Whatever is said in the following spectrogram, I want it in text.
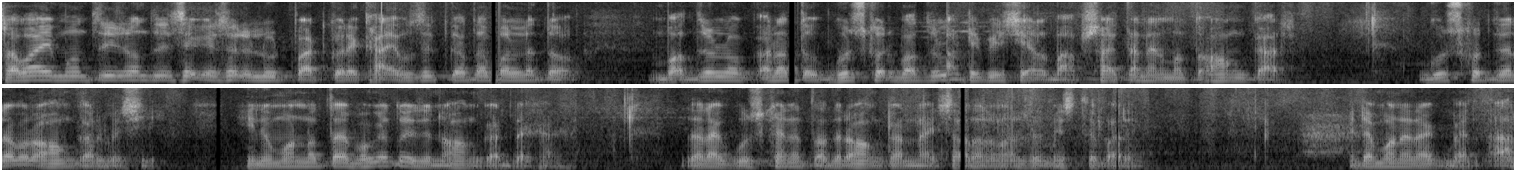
সবাই মন্ত্রী টন্ত্রী সেক্রেটারি লুটপাট করে খায়। উচিত কথা বললে তো ভদ্রলোক ওরা তো ঘুষখোর ভদ্র আর্টিফিশিয়াল বাপ, শয়তানের মতো অহংকার। ঘুষখোরদের আবার অহংকার বেশি। হীনমন্যতায় ভোগে তো এই জন্য অহংকার দেখায়। যারা ঘুষ খায় না, তাদের অহংকার নাই। সাধারণ মানুষের মিশতে পারে। এটা মনে রাখবেন। আর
